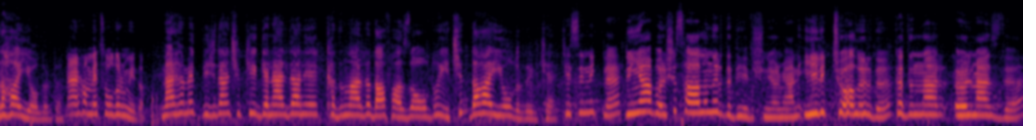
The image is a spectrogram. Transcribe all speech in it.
daha iyi olurdu. Merhamet olur muydu? Merhamet vicdan çünkü genelde hani kadınlarda daha fazla olduğu için daha iyi olurdu ülke. Kesinlikle dünya barışı sağlanırdı diye düşünüyorum. Yani iyilik çoğalırdı. Kadınlar ölmezdi.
